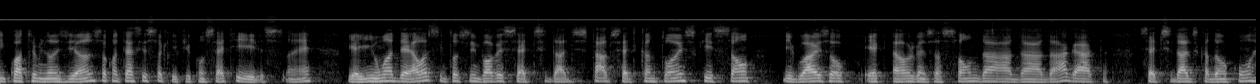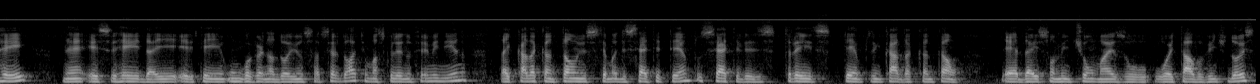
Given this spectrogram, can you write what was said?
em 4 milhões de anos, acontece isso aqui, ficam sete ilhas, né? E aí em uma delas, então se desenvolve sete cidades-estados, sete cantões que são iguais ao, é- à organização da, da, da. Sete cidades, cada um com um rei, né? Esse rei daí, ele tem um governador e um sacerdote, um masculino e um feminino. Daí cada cantão em um sistema de sete templos, sete vezes três templos em cada cantão, é, daí são 21 mais o, o oitavo 22.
